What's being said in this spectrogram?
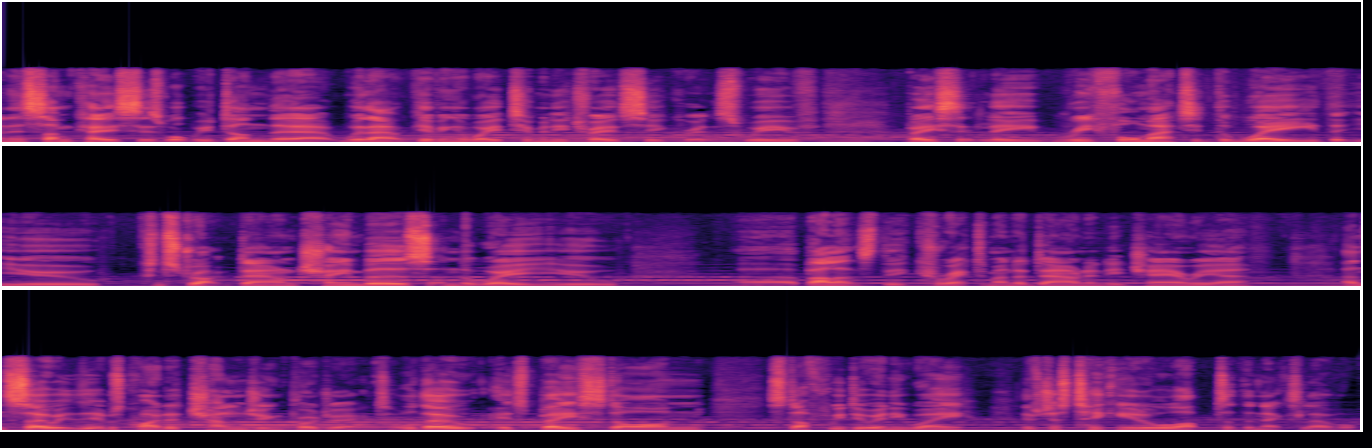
And in some cases, what we've done there, without giving away too many trade secrets, we've basically reformatted the way that you construct down chambers and the way you uh, balance the correct amount of down in each area. And so it, it was quite a challenging project, although it's based on stuff we do anyway, it's just taking it all up to the next level.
